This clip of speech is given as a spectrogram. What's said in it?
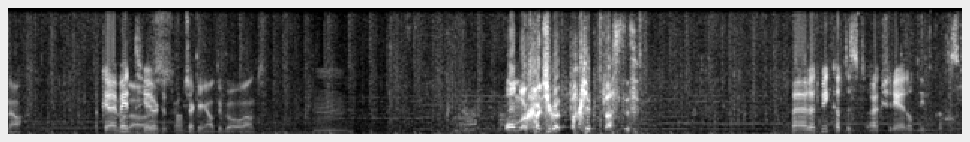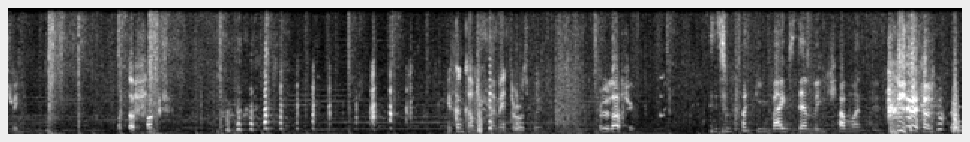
No. Okay, I made But, uh, here was the ground. Checking out to go around. Hmm. Oh my god, you got fucking blasted. Uh, let me cut this. Actually, I don't need to cut this tree. What the fuck? You can come. I made the road for you. What are you laughing? It's a fucking backstabbing shaman, dude. yeah, I know.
